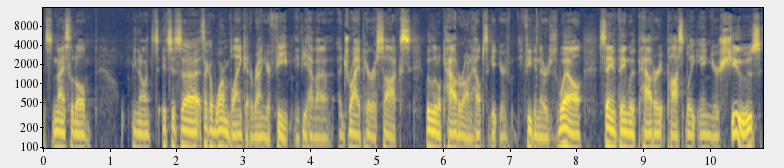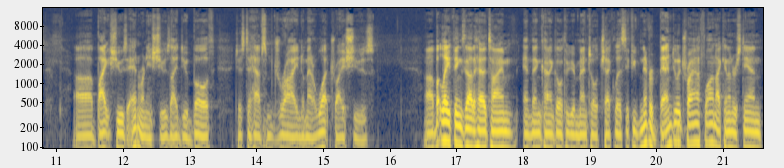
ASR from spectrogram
It's a nice little, you know, it's it's just a, it's like a warm blanket around your feet. If you have a, a dry pair of socks with a little powder on, helps to get your feet in there as well. Same thing with powder possibly in your shoes, uh, bike shoes and running shoes. I do both just to have some dry, no matter what, dry shoes. Uh, but lay things out ahead of time and then kind of go through your mental checklist. If you've never been to a triathlon, I can understand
